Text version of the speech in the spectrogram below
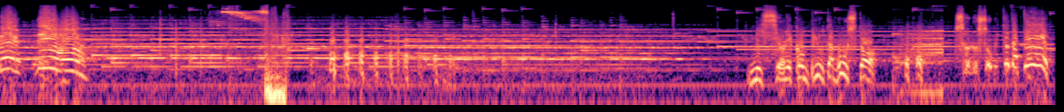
Che divo? Missione compiuta, busto! Sono subito da te!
